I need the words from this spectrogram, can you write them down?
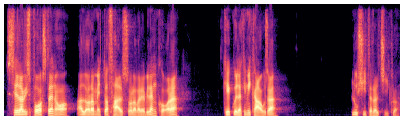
se la risposta è no, allora metto a falso la variabile ancora, che è quella che mi causa l'uscita dal ciclo,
